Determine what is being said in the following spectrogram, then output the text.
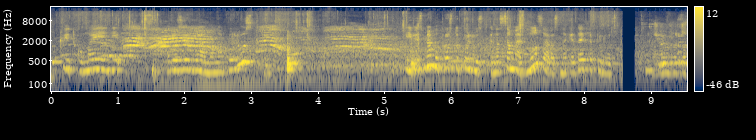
цю квітку ми її розірвемо на пелюстки і візьмемо просто пелюстки. На саме дно зараз накидайте пелюстки. Нічого вже.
